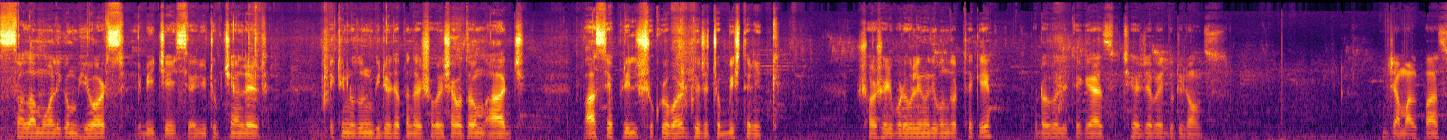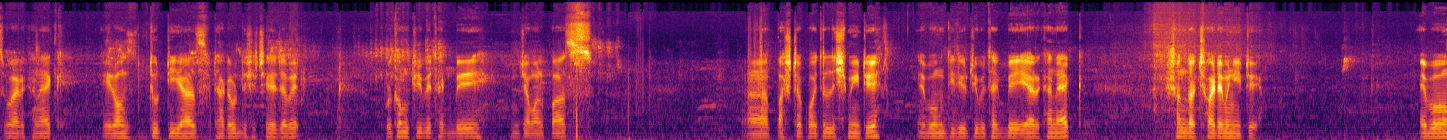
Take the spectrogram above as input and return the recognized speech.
আসসালামু আলাইকুম ভিউয়ার্স বিচএসিআর ইউটিউব চ্যানেলের একটি নতুন ভিডিওতে আপনাদের সবাই স্বাগতম। আজ পাঁচ এপ্রিল, শুক্রবার দু হাজার চব্বিশ তারিখ। সরাসরি পটুয়াখালী নদীবন্দর থেকে পটুয়াখালী থেকে আজ ছেড়ে যাবে দুটি লঞ্চ জামাল পাস ও এক এই লঞ্চ দুটি আজ ঢাকার উদ্দেশ্যে ছেড়ে যাবে। প্রথম ট্রিপে থাকবে জামাল পাস পাঁচটা পঁয়তাল্লিশ মিনিটে এবং দ্বিতীয় ট্রিপে থাকবে এয়ার খান এক সন্ধ্যা ছয়টা মিনিটে। এবং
